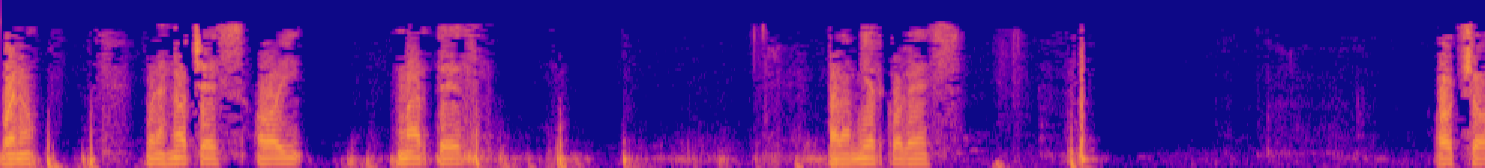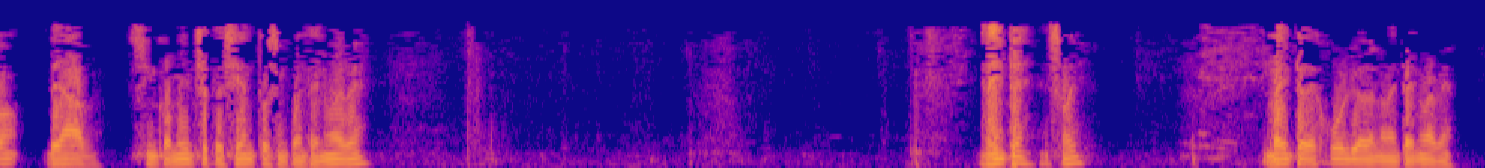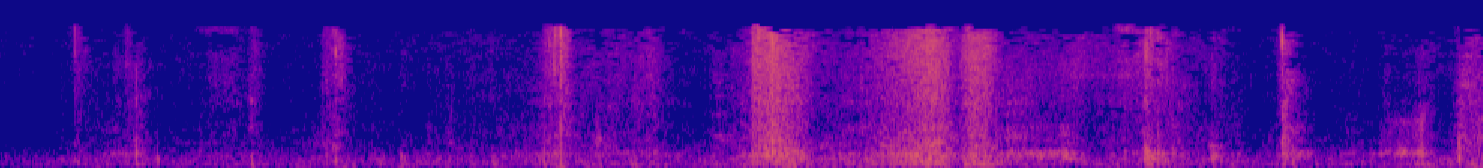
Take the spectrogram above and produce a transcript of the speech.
Bueno, buenas noches. Hoy, martes, para miércoles 8 de Av, 5759. ¿20 es hoy? 20 de julio del 99.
